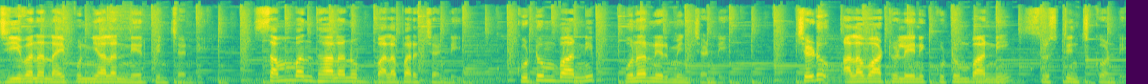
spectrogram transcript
జీవన నైపుణ్యాలను నేర్పించండి. సంబంధాలను బలపరచండి. కుటుంబాన్ని పునర్నిర్మించండి. చెడు అలవాటు లేని కుటుంబాన్ని సృష్టించుకోండి.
